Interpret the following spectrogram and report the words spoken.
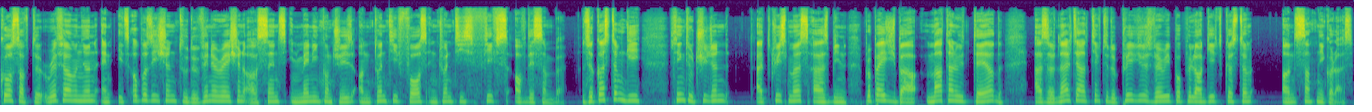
course of the Reformation and its opposition to the veneration of saints in many countries on 24th and 25th of December. The custom giving to children at Christmas has been proposed by Martin Luther as an alternative to the previous very popular gift custom on Saint Nicholas,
